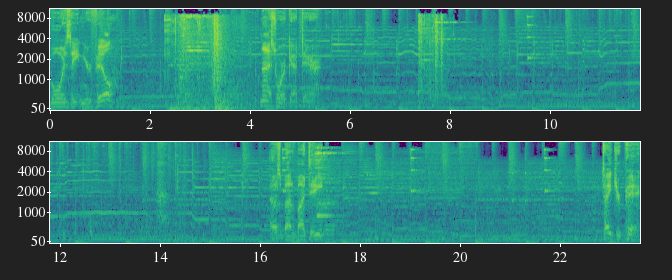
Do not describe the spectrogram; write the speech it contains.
boys eating your fill? Nice work out there. I was about a bite to eat? Take your pick.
